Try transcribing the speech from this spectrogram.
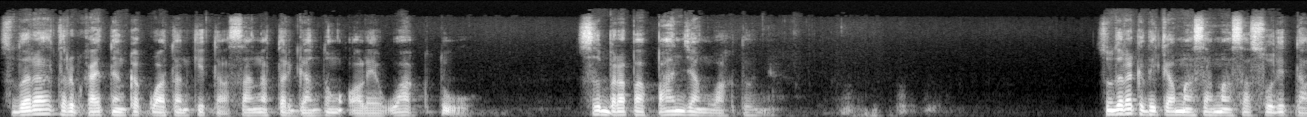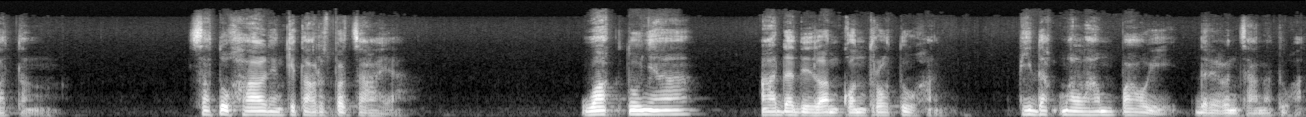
Saudara terkait dengan kekuatan kita sangat tergantung oleh waktu. Seberapa panjang waktunya. Saudara ketika masa-masa sulit datang, satu hal yang kita harus percaya. Waktunya ada di dalam kontrol Tuhan. Tidak melampaui dari rencana Tuhan.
